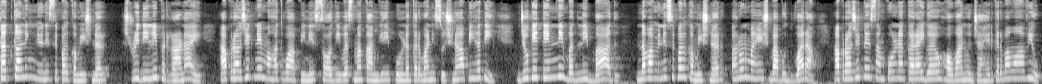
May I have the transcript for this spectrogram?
તત્કાલીન મ્યુનિસિપલ કમિશનર શ્રી દિલીપ રાણાએ આ પ્રોજેક્ટને મહત્ત્વ આપીને સો દિવસમાં કામગીરી પૂર્ણ કરવાની સૂચના આપી હતી, જો કે તેમની બદલી બાદ નવા મ્યુનિસિપલ કમિશનર અરુણ મહેશ બાબુ દ્વારા આ પ્રોજેક્ટને સંપૂર્ણ કરાઈ ગયો હોવાનું જાહેર કરવામાં આવ્યું.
